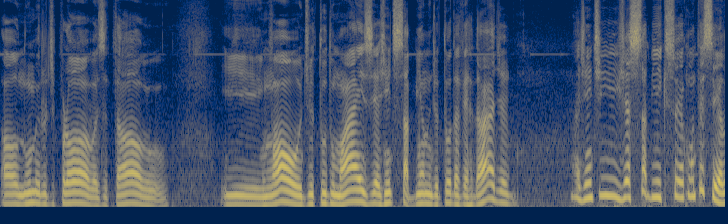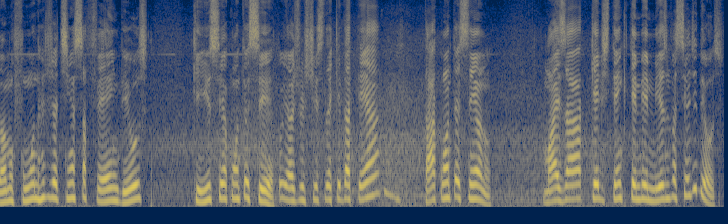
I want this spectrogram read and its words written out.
ao número de provas e tal, e um e tudo mais, e a gente sabendo de toda a verdade, a gente já sabia que isso ia acontecer. Lá no fundo a gente já tinha essa fé em Deus que isso ia acontecer. E a justiça daqui da terra está acontecendo. Mas a que eles têm que temer mesmo vai ser de Deus.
